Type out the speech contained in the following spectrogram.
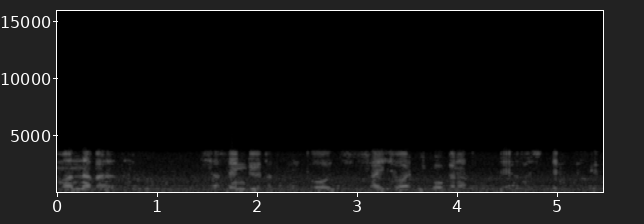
真ん中、車線ルートを最初は行こうかなと思って走ってるんですけど。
